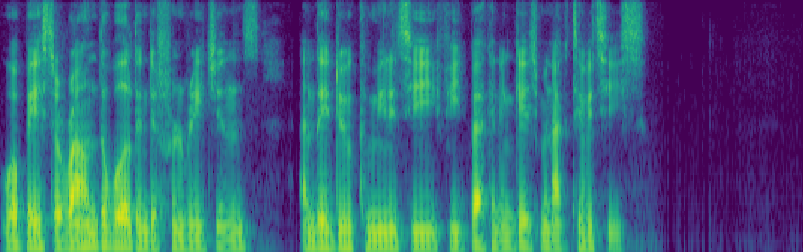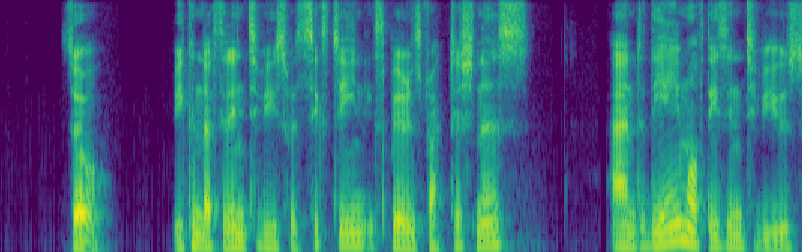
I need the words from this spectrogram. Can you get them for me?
who are based around the world in different regions and they do community feedback and engagement activities. So, We conducted interviews with 16 experienced practitioners, and the aim of these interviews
